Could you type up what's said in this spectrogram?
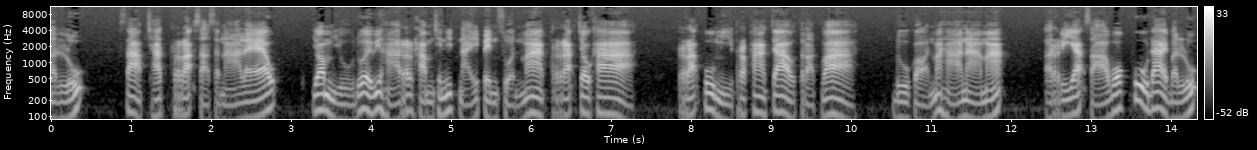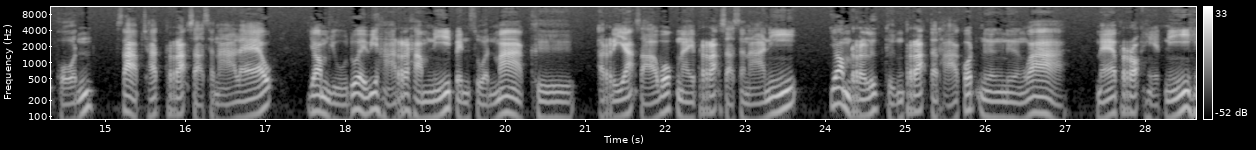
บรรลุ ทราบชัดพระศาสนาแล้ว ย่อมอยู่ด้วยวิหารธรรมชนิดไหนเป็นส่วนมากพระเจ้าข้าพระผู้มีพระภาคเจ้าตรัสว่า ดูก่อนมหานามะ อริยสาวกผู้ได้บรรลุผล ทราบชัดพระศาสนาแล้ว ย่อมอยู่ด้วยวิหารธรรมนี้เป็นส่วนมากคือ อริยสาวกในพระศาสนานี้ ย่อมระลึกถึงพระตถาคตเนืองเนืองว่า แม้เพราะเหตุนี้เห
